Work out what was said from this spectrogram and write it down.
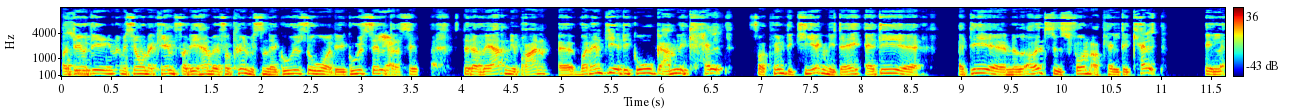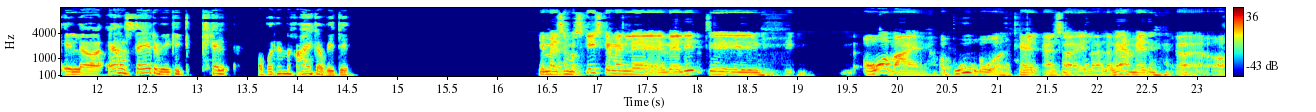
og det er jo det, Indre er kendt for, det her med forkyndelsen af Guds ord. Det er Gud selv, ja. der sætter, sætter verden i brand. Øh, hvordan bliver det gode gamle kald forkyndt i kirken i dag? Er det, øh, er det noget oldtidsfund at kalde det kald? Eller, eller er der stadigvæk et kald, og hvordan rækker vi det? Jamen altså, måske skal man lade, være lidt øh, overveje at bruge ordet kald, altså, eller lade være med det, og, og,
